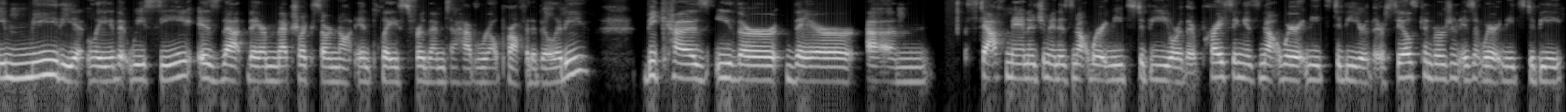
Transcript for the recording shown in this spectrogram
immediately that we see is that their metrics are not in place for them to have real profitability because either their um, staff management is not where it needs to be, or their pricing is not where it needs to be, or their sales conversion isn't where it needs to be.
